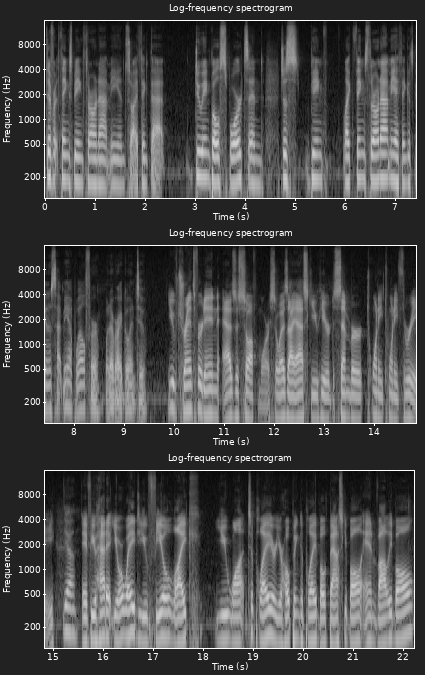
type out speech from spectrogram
different things being thrown at me. And so I think that doing both sports and just being like things thrown at me, I think it's going to set me up well for whatever I go into. You've transferred in as a sophomore, so as I ask you here, December 2023, Yeah. if you had it your way, do you feel like you want to play or you're hoping to play both basketball and volleyball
